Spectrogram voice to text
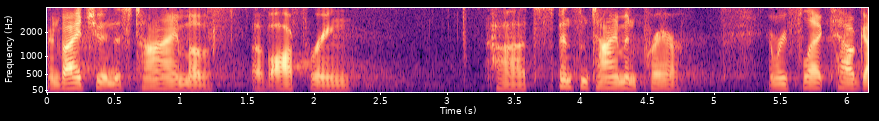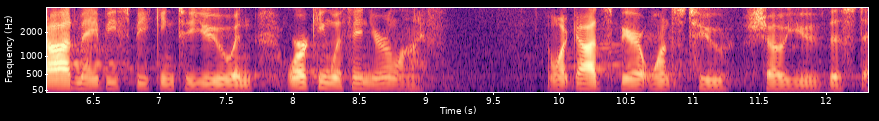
I invite you in this time of, of offering uh, to spend some time in prayer and reflect how God may be speaking to you and working within your life and what God's Spirit wants to show you this day.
